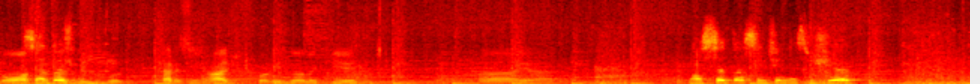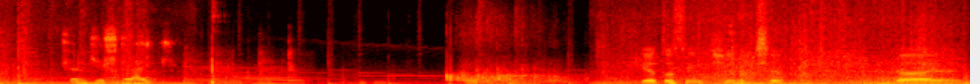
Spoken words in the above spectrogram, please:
Nossa, faz que coisa. Cara, esses rádios ficam ligando aqui. Ai, ai. Mas você tá sentindo esse cheiro? Cheiro de strike. Eu tô sentindo que. Ai, ai.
